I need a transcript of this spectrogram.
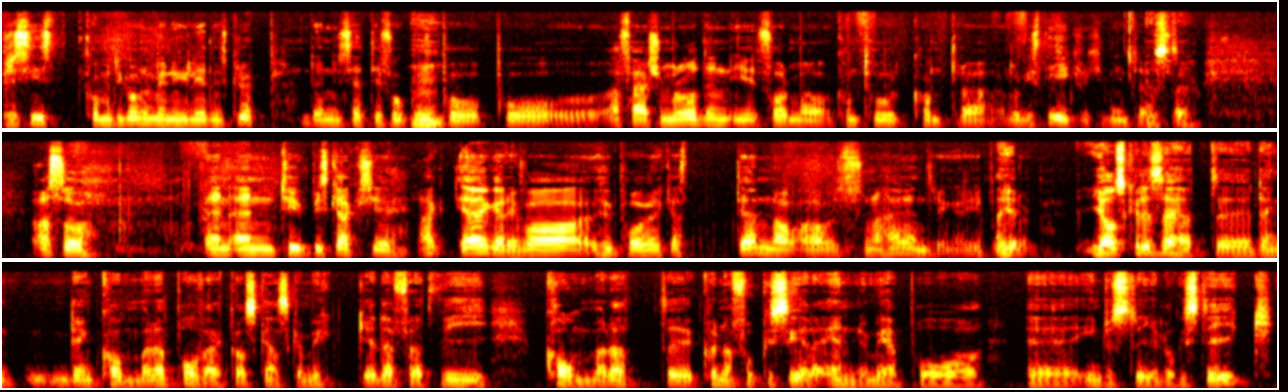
precis kommit igång med en ny ledningsgrupp där ni sätter fokus mm. på, på affärsområden i form av kontor kontra logistik, vilket ni inte har för. Alltså, en, en typisk aktieägare, vad, hur påverkas den av, av sådana här ändringar i ett bolag? Jag skulle säga att uh, den, den kommer att påverka oss ganska mycket därför att vi kommer att uh, kunna fokusera ännu mer på uh, industri och logistik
